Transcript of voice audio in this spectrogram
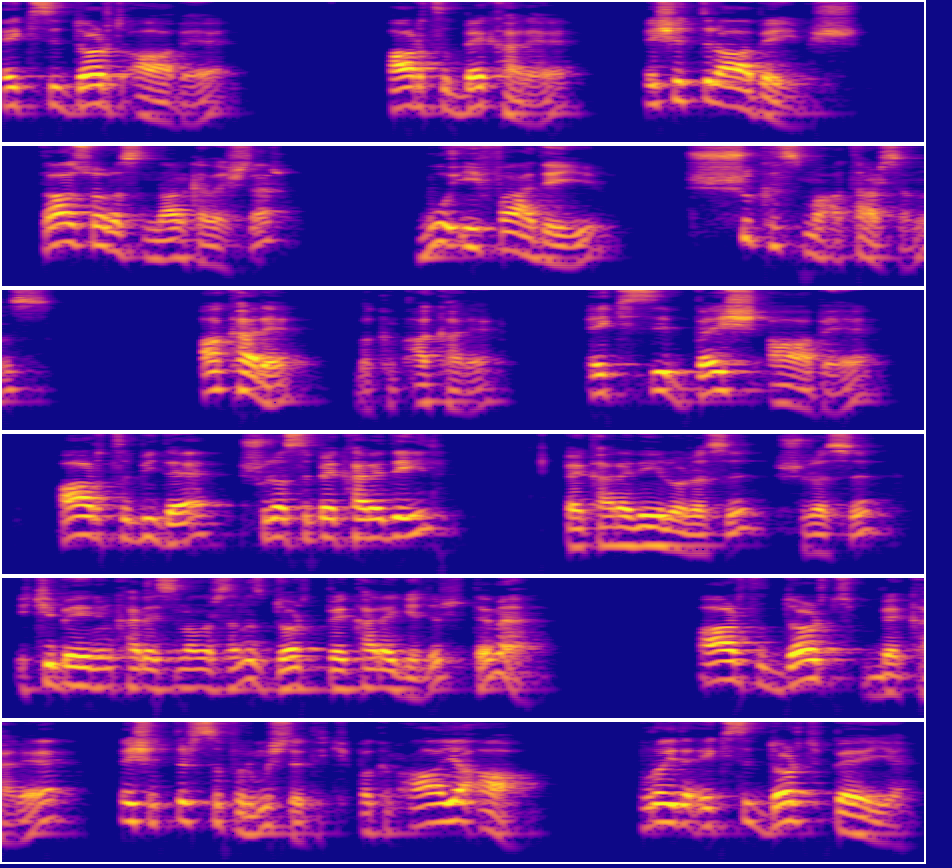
eksi 4ab artı b kare eşittir ab'ymiş. Daha sonrasında arkadaşlar bu ifadeyi şu kısma atarsanız a kare bakın a kare eksi 5ab artı bir de şurası b kare değil b kare değil orası şurası 2b'nin karesini alırsanız 4b kare gelir değil mi? Artı 4b kare eşittir sıfırmış dedik. Bakın a'ya a. Burayı da eksi 4b'ye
